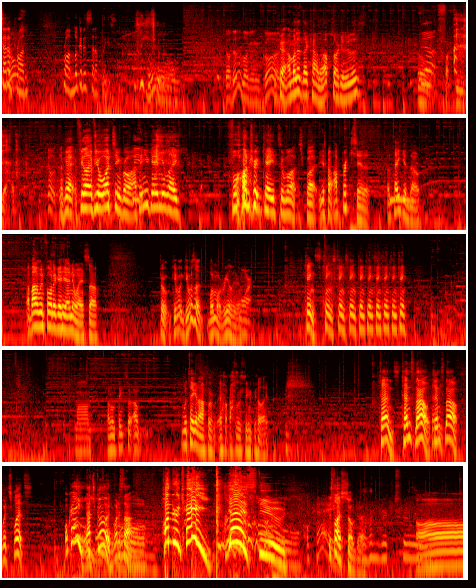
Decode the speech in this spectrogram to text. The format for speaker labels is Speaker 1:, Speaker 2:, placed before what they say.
Speaker 1: setup,
Speaker 2: Bro.
Speaker 1: Prawn. Prawn, look at his setup, please.
Speaker 2: Yo, this is looking good.
Speaker 3: Okay, I'm gonna let that count up so I can do this.
Speaker 4: Oh,
Speaker 1: Yeah.
Speaker 4: fucking god.
Speaker 2: Yo,
Speaker 3: Okay, feel like if you're watching, bro, I think you gave me like 400k too much, but you know, I appreciate it. I'll take it though. I'm about to win 400k here anyway, so. Bro, give give us a one more reel here.
Speaker 5: More.
Speaker 3: Kings, kings, kings, king, king, king, king, king, king, king.
Speaker 2: Come on.
Speaker 3: I don't think so. i we'll take it after after stream feel like. Tens, tens now, tens now with splits. Okay, oh. that's good. What is that?
Speaker 5: Ooh.
Speaker 3: 100k! Yes, dude.
Speaker 2: Oh, okay.
Speaker 3: This life's so good.
Speaker 4: 100 trillion.
Speaker 3: Oh.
